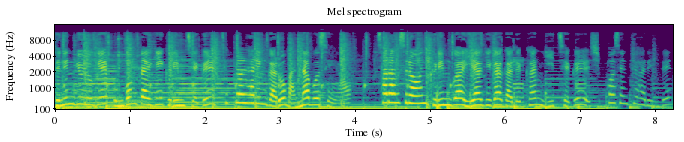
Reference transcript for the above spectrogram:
재능교육의 봄봄 딸기 그림책을 특별 할인가로 만나보세요. 사랑스러운 그림과 이야기가 가득한 이 책을 10% 할인된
